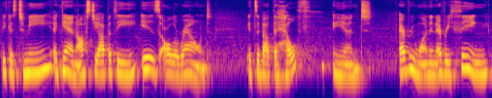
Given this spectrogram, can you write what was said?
because to me, again, osteopathy is all around. It's about the health, and everyone and everything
